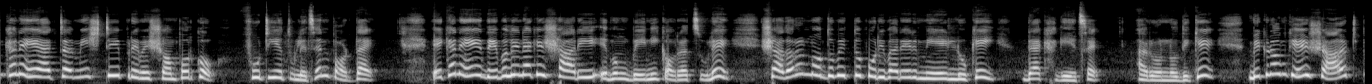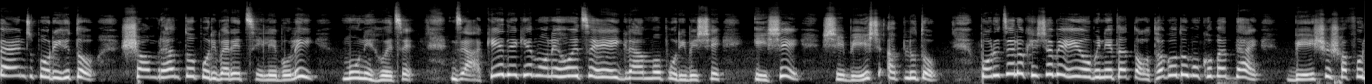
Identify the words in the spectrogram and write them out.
এখানে একটা মিষ্টি প্রেমের সম্পর্ক ফুটিয়ে তুলেছেন পর্দায়। এখানে দেবলীনাকে শাড়ি এবং বেনি করা চুলে সাধারণ মধ্যবিত্ত পরিবারের মেয়ের লুকেই দেখা গিয়েছে। আর অন্যদিকে বিক্রমকে শার্ট প্যান্ট পরিহিত সম্ভ্রান্ত পরিবারের ছেলে বলেই মনে হয়েছে। যাকে দেখে মনে হয়েছে এই গ্রাম্য পরিবেশে এসে সে বেশ আপ্লুত। পরিচালক হিসেবে অভিনেতা তথাগত মুখোপাধ্যায় বেশ সফল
